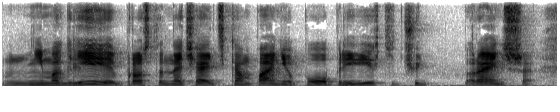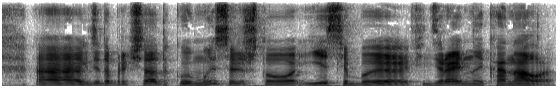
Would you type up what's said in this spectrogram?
Не могли просто начать кампанию по прививке чуть раньше. А, где-то прочитал такую мысль, что если бы федеральные каналы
